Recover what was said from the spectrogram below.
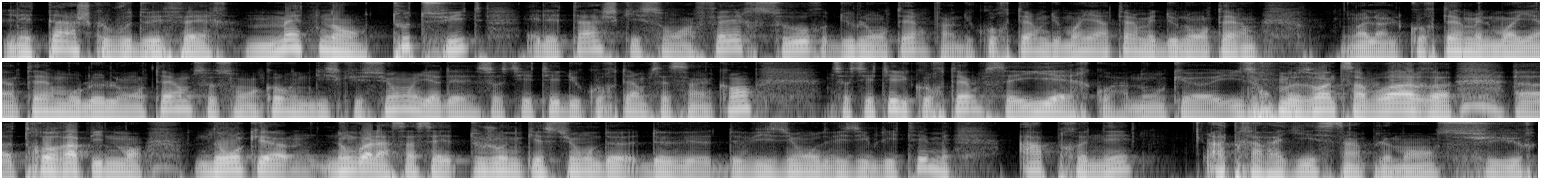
Les tâches que vous devez faire maintenant, tout de suite, et les tâches qui sont à faire sur du long terme, enfin du court terme, du moyen terme et du long terme. Voilà, le court terme et le moyen terme ou le long terme, ce sont encore une discussion. Il y a des sociétés du court terme, c'est 5 ans. Une société du court terme, c'est hier, quoi. Donc, euh, ils ont besoin de savoir euh, euh, trop rapidement. Donc, donc voilà, ça, c'est toujours une question de, de, de vision, de visibilité, mais apprenez à travailler simplement sur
